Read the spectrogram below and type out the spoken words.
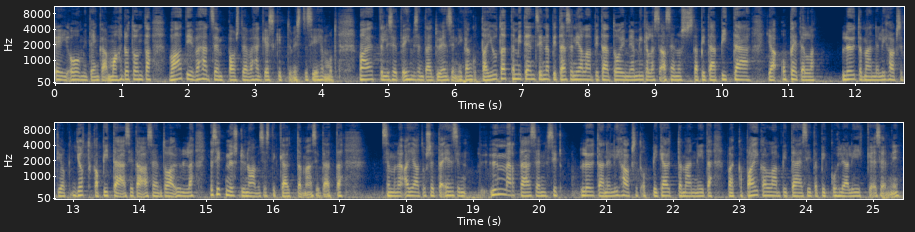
ei ole mitenkään mahdotonta. Vaatii vähän tsemppausta ja vähän keskittymistä siihen, mutta mä ajattelisin, että ihmisen täytyy ensin ikään kuin tajuta, että miten siinä pitää sen jalan pitää toimia, minkälaisessa asennossa sitä pitää pitää ja opetella löytämään ne lihakset, jotka pitää sitä asentoa yllä ja sitten myös dynaamisesti käyttämään sitä, että semmoinen ajatus, että ensin ymmärtää sen, sitten löytää ne lihakset, oppii käyttämään niitä, vaikka paikallaan pitää siitä pikkuhiljaa liikkeeseen, niin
